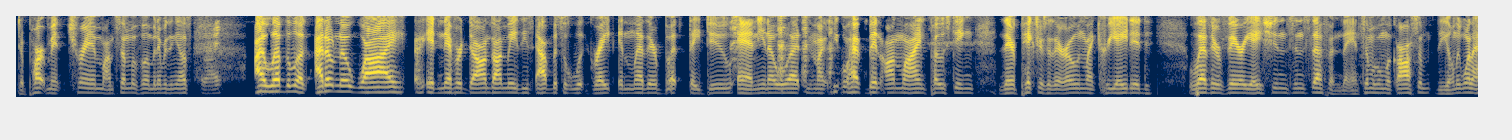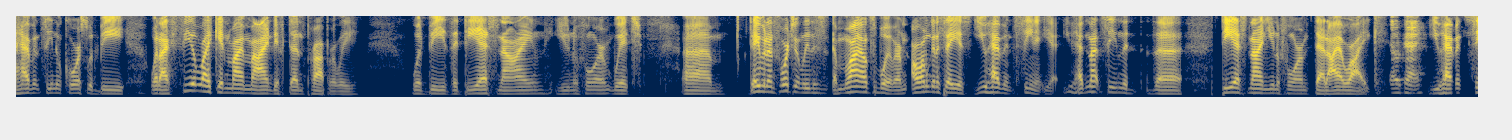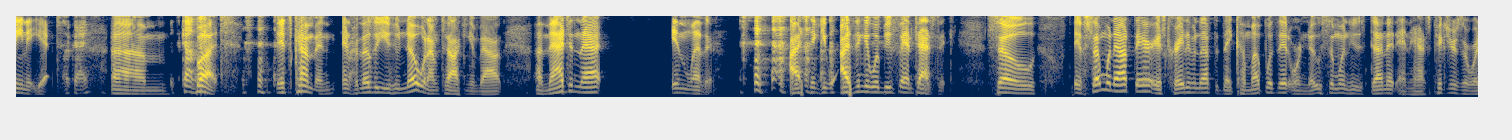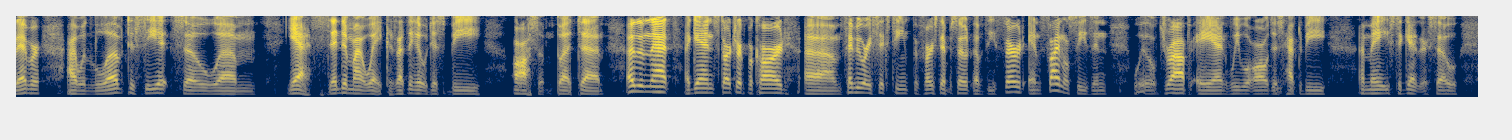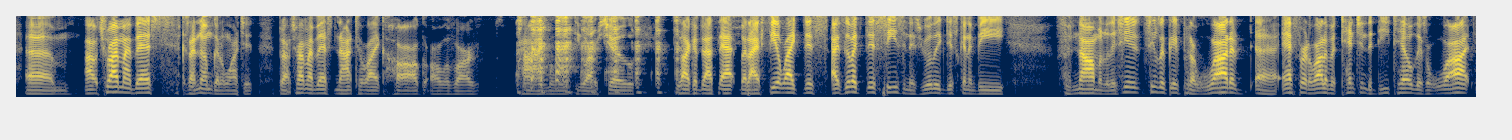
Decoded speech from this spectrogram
department trim on some of them and everything else. right. I love the look. I don't know why it never dawned on me these outfits will look great in leather, but they do. And you know what? My, people have been online posting their pictures of their own like created leather variations and stuff, and and some of them look awesome. The only one I haven't seen, of course, would be what I feel like in my mind, if done properly, would be the DS9 uniform, which. Um, David, unfortunately, this is a mild spoiler. All I'm going to say is you haven't seen it yet. You have not seen the the DS9 uniform that I like. Okay. You haven't seen it yet. Okay. Um, It's coming. but it's coming. And for those of you who know what I'm talking about, imagine that in leather. I think it I think it would be fantastic. So if someone out there is creative enough that they come up with it or know someone who's done it and has pictures or whatever, I would love to see it. So um, yeah, send it my way because I think it would just be awesome. But uh, other than that, again, Star Trek Picard, um, February 16th, the first episode of the third and final season will drop, and we will all just have to be amazed together. So um, I'll try my best because I know I'm going to watch it, but I'll try my best not to like hog all of our time when we do our show to talk about that. But I feel like this, I feel like this season is really just going to be phenomenal. It seems, it seems like they've put a lot of uh, effort, a lot of attention to detail. There's a lot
